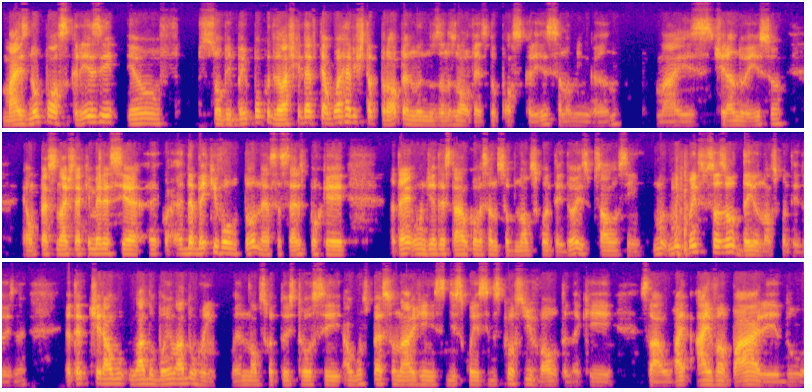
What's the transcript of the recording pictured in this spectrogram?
Mas no pós-crise eu soube bem pouco dele. Eu acho que deve ter alguma revista própria nos anos 90 do pós-crise, se eu não me engano. Mas tirando isso, é um personagem até que merecia. É, ainda bem que voltou nessas séries, porque até um dia eles estavam conversando sobre 952, pessoal, assim, muitas pessoas odeiam o 952, né? Eu tento tirar o lado bom e o lado ruim. O 952 trouxe alguns personagens desconhecidos, trouxe de volta, né? Que, sei lá, o Ivan Party, do,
